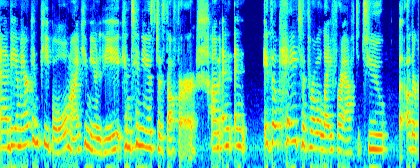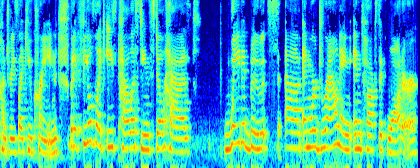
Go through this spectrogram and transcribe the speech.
and the American people, my community, continues to suffer. Um, and and it's okay to throw a life raft to other countries like Ukraine, but it feels like East Palestine still has weighted boots, um, and we're drowning in toxic water.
